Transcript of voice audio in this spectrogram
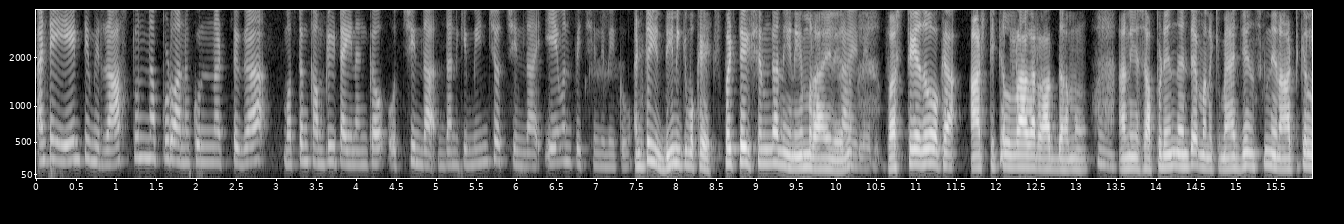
అంటే ఏంటి మీరు రాస్తున్నప్పుడు అనుకున్నట్టుగా మొత్తం కంప్లీట్ అయినాక వచ్చిందా? దానికి మించి వచ్చిందా? ఏమనిపించింది మీకు? అంటే దీనికి ఒక ఎక్స్పెక్టేషన్గా నేనేం రాయలేదు. ఫస్ట్ ఏదో ఒక ఆర్టికల్ లాగా రాద్దాము. అనేసి అప్పుడు ఏంటంటే మనకి మ్యాగజైన్స్కి నేను ఆర్టికల్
